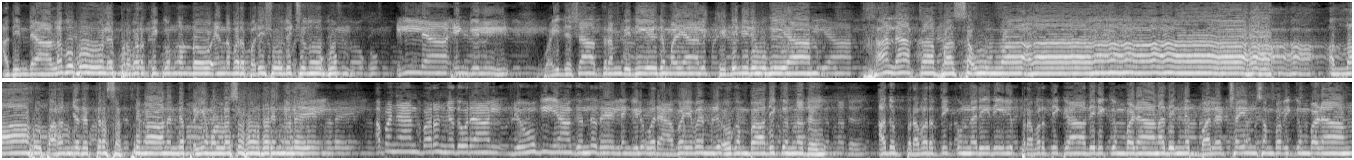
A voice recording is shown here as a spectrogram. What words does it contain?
അതിന്റെ അളവ് പോലെ പ്രവർത്തിക്കുന്നുണ്ടോ എന്നവർ പരിശോധിച്ചു നോക്കും. ഇല്ല എങ്കിൽ വൈദ്യശാസ്ത്രം വിധിയേതുമയാൽ കിഡ്നി ഫസവ്വാ. അള്ളാഹു പറഞ്ഞത് എത്ര സത്യമാണ് എന്റെ പ്രിയമുള്ള സഹോദരങ്ങളെ. അപ്പൊ ഞാൻ പറഞ്ഞത് ഒരാൾ രോഗിയാകുന്നത് അല്ലെങ്കിൽ ഒരു അവയവം രോഗം ബാധിക്കുന്നത് അത് പ്രവർത്തിക്കുന്ന രീതിയിൽ പ്രവർത്തിക്കാതിരിക്കുമ്പോഴാണ് അതിന് ബലക്ഷയം സംഭവിക്കുമ്പോഴാണ്.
